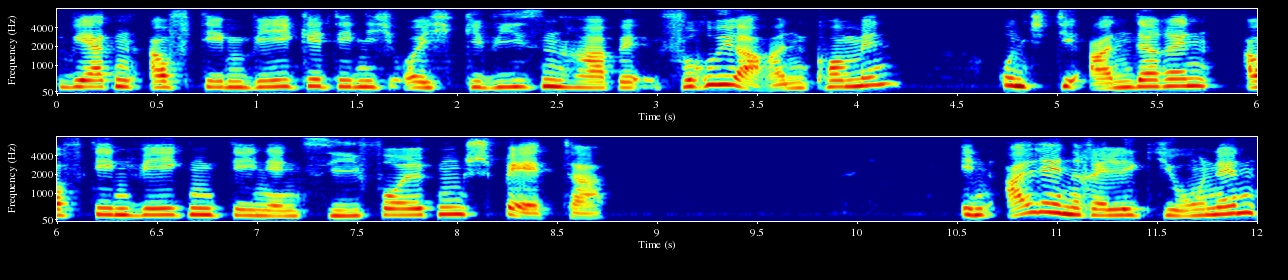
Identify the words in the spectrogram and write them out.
werden auf dem Wege, den ich euch gewiesen habe, früher ankommen und die anderen auf den Wegen, denen sie folgen, später. In allen Religionen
